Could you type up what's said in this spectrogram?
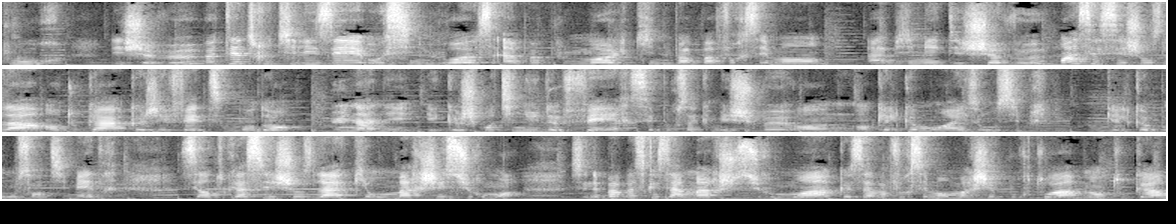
pour les cheveux. Peut-être utiliser aussi une brosse un peu plus molle qui ne va pas forcément abîmer tes cheveux. Moi, c'est ces choses-là, en tout cas, que j'ai faites pendant une année et que je continue de faire. C'est pour ça que mes cheveux, en, quelques mois, ils ont aussi pris quelques bons centimètres. C'est en tout cas ces choses-là qui ont marché sur moi. Ce n'est pas parce que ça marche sur moi que ça va forcément marcher pour toi, mais en tout cas,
